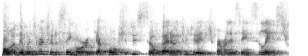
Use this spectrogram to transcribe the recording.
Bom, eu devo advertir o senhor que a Constituição garante o direito de permanecer em silêncio.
